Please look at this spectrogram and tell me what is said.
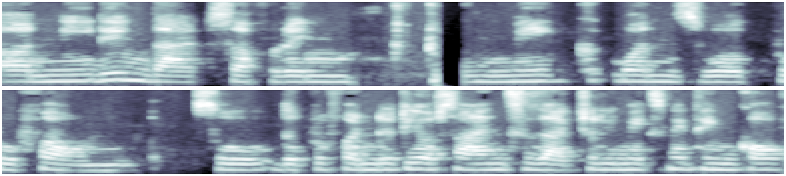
uh, needing that suffering to make one's work profound. So, the profundity of sciences actually makes me think of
